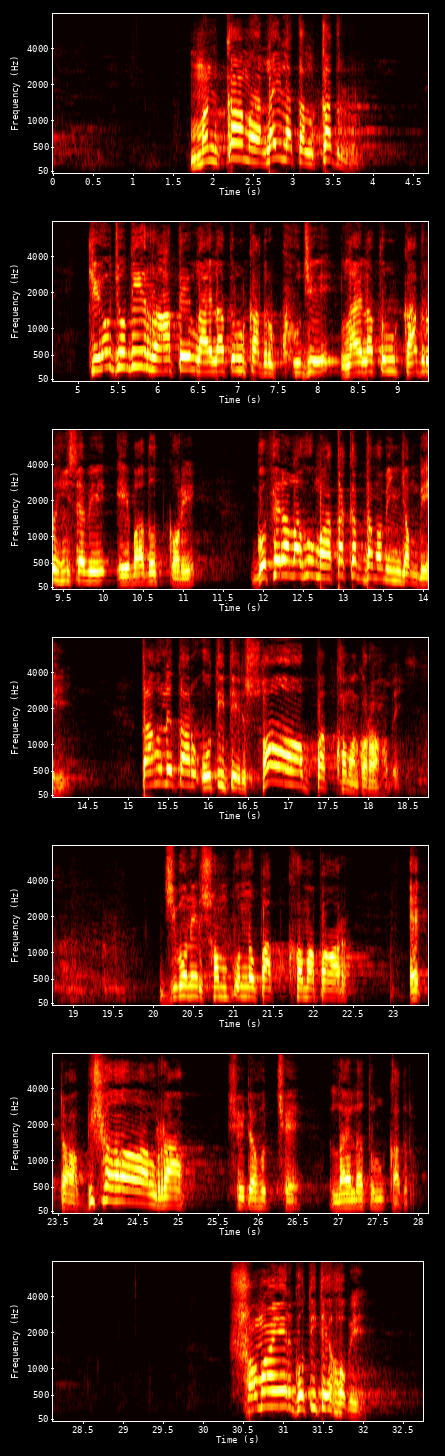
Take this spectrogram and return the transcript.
মনকামা লাইলাতাল কদর কেউ যদি রাতে লাইলাতুল কাদর খুঁজে, লাইলাতুল কাদর হিসেবে এবাদত করে, গোফের আলাহু জামবিহি, তাহলে তার অতীতের সব পাপ ক্ষমা করা হবে। জীবনের সম্পূর্ণ পাপ ক্ষমা পাওয়ার একটা বিশাল রাত সেটা হচ্ছে লাইলাতুল কাদর। সময়ের গতিতে হবে,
